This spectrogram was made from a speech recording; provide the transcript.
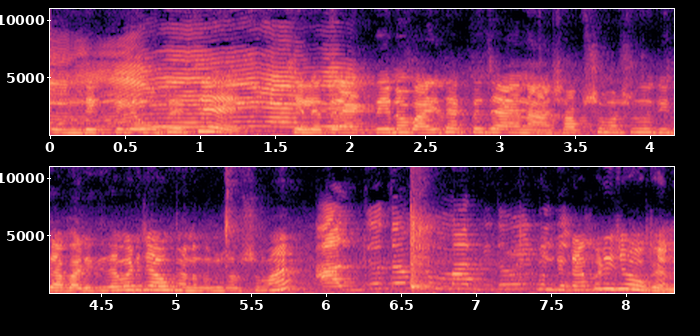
কোন দিক থেকে উঠেছে ছেলে তো একদিনও বাড়ি থাকতে চায় না। সবসময় শুধু দিদা বাড়ি দিদা বাড়ি যাও কেন তুমি সবসময়? দিদি বাড়ি যাও কেন?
